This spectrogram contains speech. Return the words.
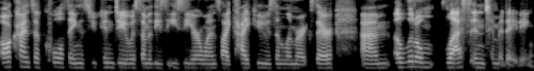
all kinds of cool things you can do with some of these easier ones like haikus and limericks. They're um, a little less intimidating.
